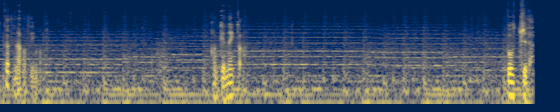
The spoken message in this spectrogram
引っかってなかった今。関係ないか。どっちだ？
